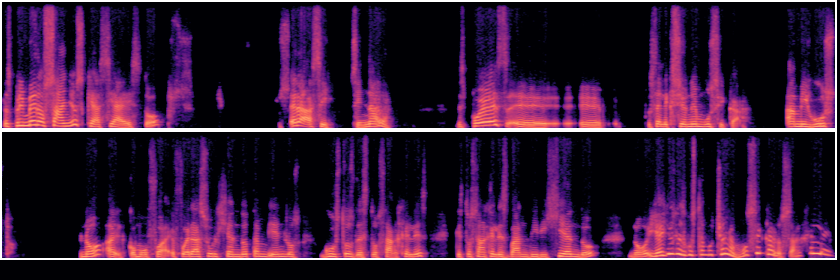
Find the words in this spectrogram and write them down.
Los primeros años que hacía esto, pues, pues, era así, sin nada. Después eh, eh, seleccioné música a mi gusto, ¿no? Como fuera surgiendo también los gustos de estos ángeles, que estos ángeles van dirigiendo, ¿no? Y a ellos les gusta mucho la música, los ángeles.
